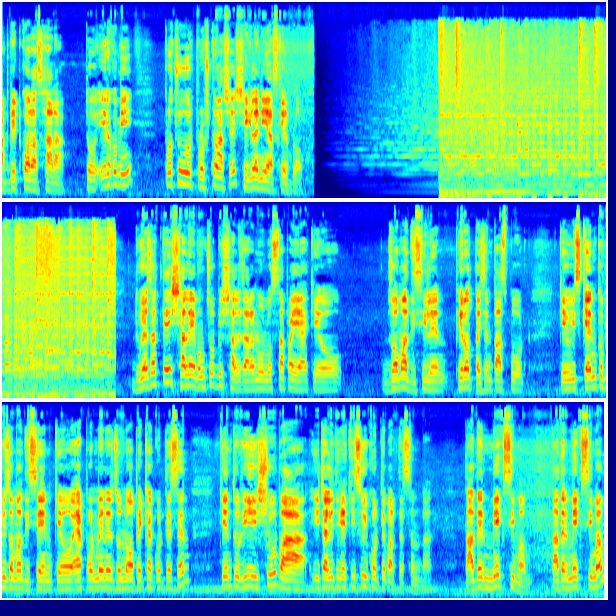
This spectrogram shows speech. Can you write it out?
আপডেট করা ছাড়া। তো এরকমই প্রচুর প্রশ্ন আসে, সেগুলা নিয়ে আজকের ব্লগ দু হাজার তেইশ সালে এবং চব্বিশ সালে যারা নুলস্তা পাইয়া কেউ জমা দিছিলেন, ফেরত পাইছেন পাসপোর্ট, কেউ স্ক্যান কপি জমা দিছেন, কেউ অ্যাপয়েন্টমেন্টের জন্য অপেক্ষা করতেছেন, কিন্তু রি ইস্যু বা ইটালি থেকে কিছুই করতে পারতেছেন না। তাদের ম্যাক্সিমাম তাদের ম্যাক্সিমাম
